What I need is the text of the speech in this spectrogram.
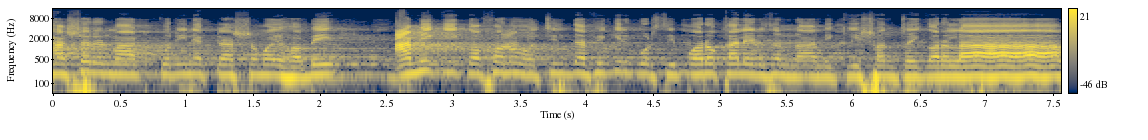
হাসরের মাঠ করিন একটা সময় হবে। আমি কি কখনো চিন্তা ফিকির করছি? পরকালের জন্য আমি কি সঞ্চয় করলাম?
